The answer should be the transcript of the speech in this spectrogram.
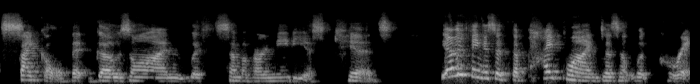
cycle that goes on with some of our neediest kids. The other thing is that the pipeline doesn't look great.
